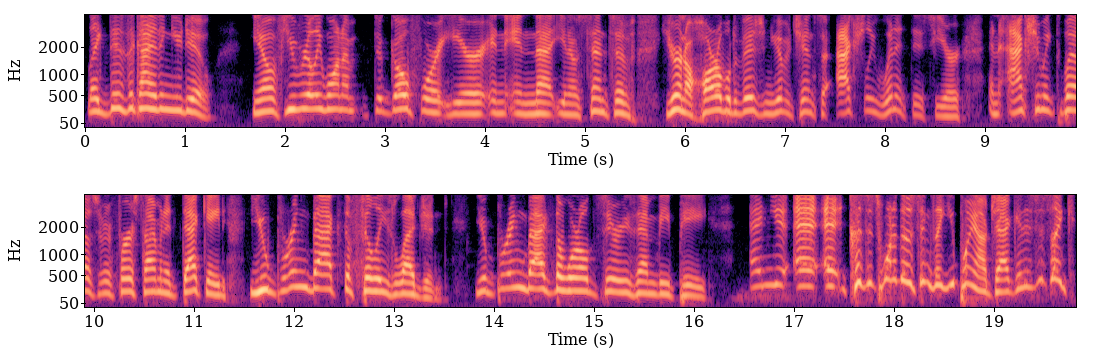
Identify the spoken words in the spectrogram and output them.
Like this is the kind of thing you do. You know, if you really want to, to go for it here in, in that, you know, sense of you're in a horrible division, you have a chance to actually win it this year and actually make the playoffs for the first time in a decade, you bring back the Phillies legend. You bring back the World Series MVP. And you, eh, eh, because it's one of those things like you point out, Jack, it's just like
